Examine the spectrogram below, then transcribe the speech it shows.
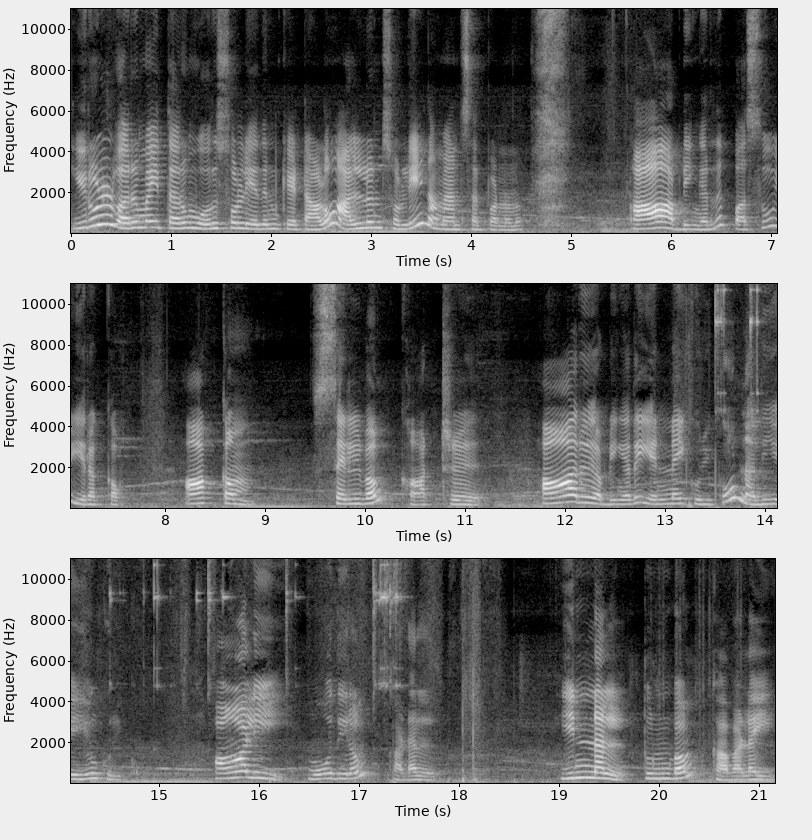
இருள் வறுமை தரும் ஒரு சொல் எதுன்னு கேட்டாலும் அல்லுன்னு சொல்லி நம்ம ஆன்சர் பண்ணணும். ஆ அப்படிங்கிறது பசு இரக்கம். ஆக்கம். செல்வம் காற்று. ஆறு அப்படிங்கிறது எண்ணெய் குறிக்கும் நதியையும் குறிக்கும். ஆழி மோதிரம் கடல். இன்னல் துன்பம் கவலை.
